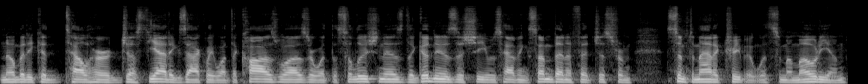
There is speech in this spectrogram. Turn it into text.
nobody could tell her just yet exactly what the cause was or what the solution is. The good news is she was having some benefit just from symptomatic treatment with some Imodium.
